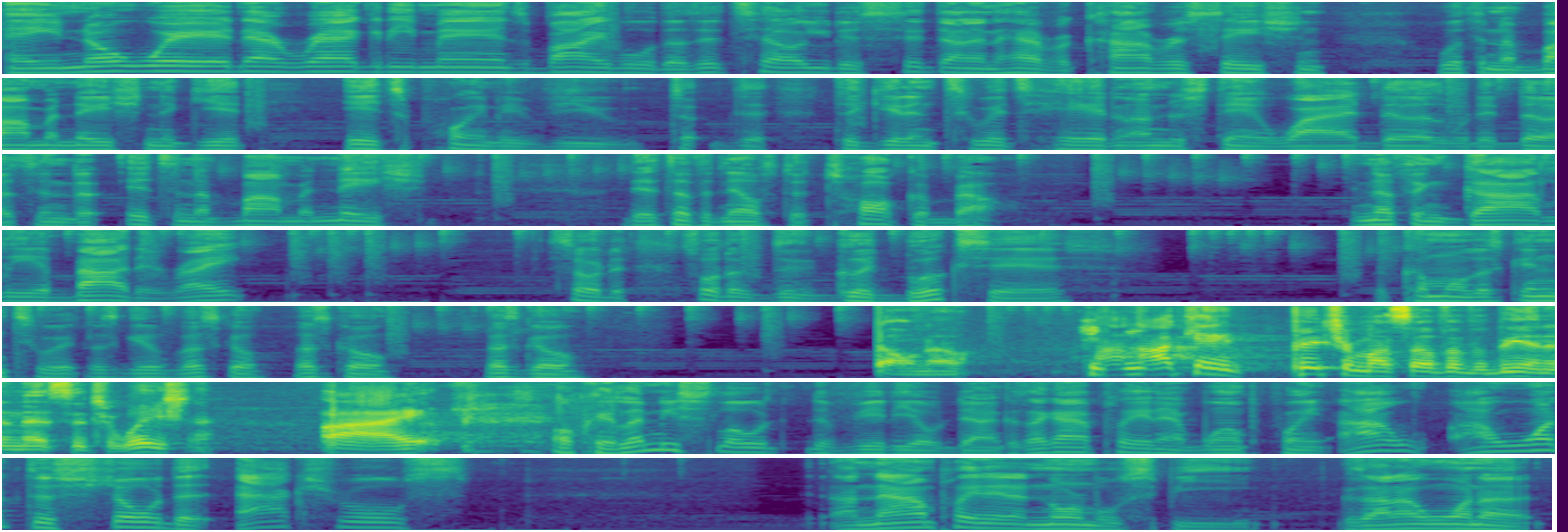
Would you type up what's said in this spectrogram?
Ain't nowhere in that raggedy man's Bible does it tell you to sit down and have a conversation with an abomination to get its point of view, to, to, to get into its head and understand why it does what it does. And the, it's an abomination. There's nothing else to talk about. And nothing godly about it, right? So the so the, the good book says. But come on, let's get into it. Let's go. Let's go. Let's go. Let's go. I don't know. I, I can't picture myself ever being in that situation. All right. Okay, let me slow the video down because I gotta play it at one point. I I want to show the actual. s- Uh, now I'm playing it at normal speed because I don't want to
